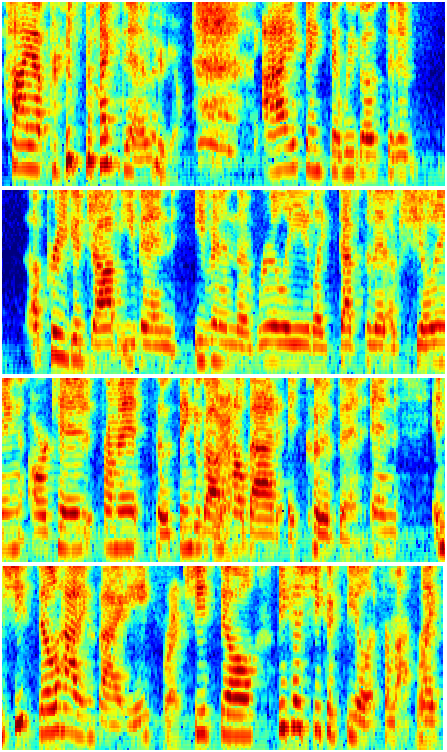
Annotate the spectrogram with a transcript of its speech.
high up perspective. There you go. I think that we both did a, a pretty good job, even even in the really like depths of it, of shielding our kid from it. So think about Yeah. how bad it could have been, and and she still had anxiety. Right. She still because she could feel it from us, Right. like,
